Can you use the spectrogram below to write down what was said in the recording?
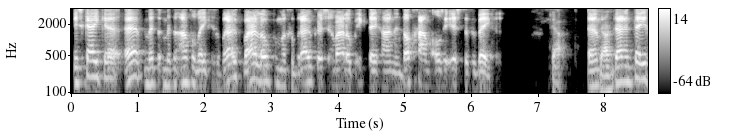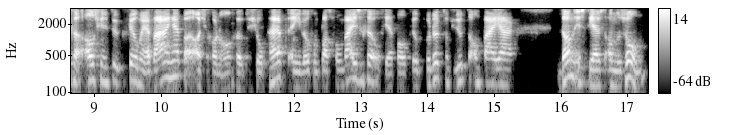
eens kijken hè, met, met een aantal weken gebruik, waar lopen mijn gebruikers en waar loop ik tegenaan en dat gaan we als eerste verbeteren. Ja. Ehm, Ja. Daarentegen, als je natuurlijk veel meer ervaring hebt, als je gewoon al een grote shop hebt en je wil van platform wijzigen, of je hebt al veel producten of je doet het al een paar jaar, dan is het juist andersom.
